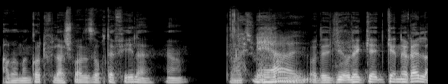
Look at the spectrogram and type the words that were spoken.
aber mein Gott, vielleicht war das auch der Fehler, ja. Da hat sich ja, oder, oder generell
